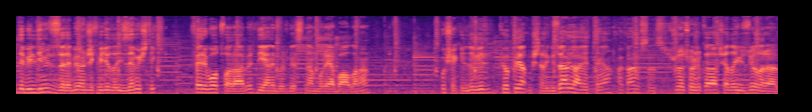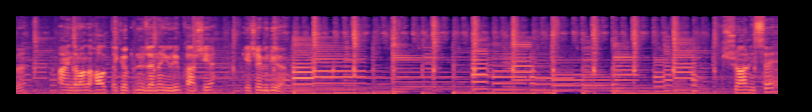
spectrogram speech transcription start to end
Bir de bildiğimiz üzere bir önceki videoda izlemiştik. Feribot var abi. Diyani bölgesinden buraya bağlanan. Bu şekilde bir köprü yapmışlar. Güzel gayet de ya. Bakar mısınız? Şurada çocuklar aşağıda yüzüyorlar abi. Aynı zamanda halk da köprünün üzerinden yürüyüp karşıya geçebiliyor. Şu an ise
